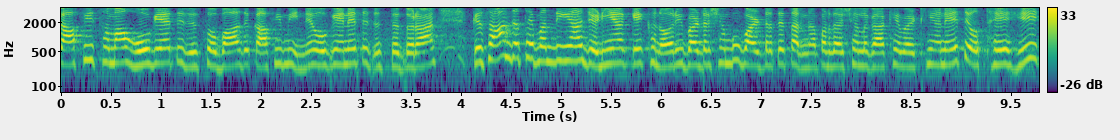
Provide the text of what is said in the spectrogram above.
ਕਾਫੀ ਸਮਾਂ ਹੋ ਗਿਆ ਤੇ ਜਿਸ ਤੋਂ ਬਾਅਦ ਕਾਫੀ ਮਹੀਨੇ ਹੋ ਗਏ ਨੇ ਤੇ ਜਿਸ ਦੇ ਦੌਰਾਨ ਕਿਸਾਨ ਜਥੇਬੰਦੀਆਂ ਜਿਹੜੀਆਂ ਕਿ ਖਨੌਰੀ ਬਾਰਡਰ, ਸ਼ੰਭੂ ਬਾਰਡਰ ਤੇ ਧਰਨਾ ਪ੍ਰਦਰਸ਼ਨ ਲਗਾ ਕੇ ਬੈਠੀਆਂ ਨੇ ਤੇ ਉੱਥੇ ਹੀ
